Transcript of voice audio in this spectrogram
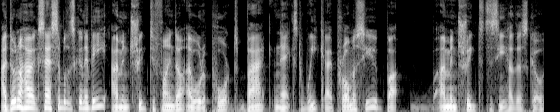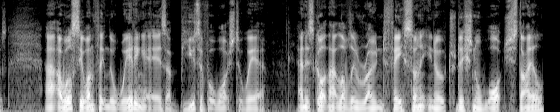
I don't know how accessible it's going to be. I'm intrigued to find out. I will report back next week, I promise you, but I'm intrigued to see how this goes. Uh, I will say one thing though, wearing it is a beautiful watch to wear. And it's got that lovely round face on it, you know, traditional watch style.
